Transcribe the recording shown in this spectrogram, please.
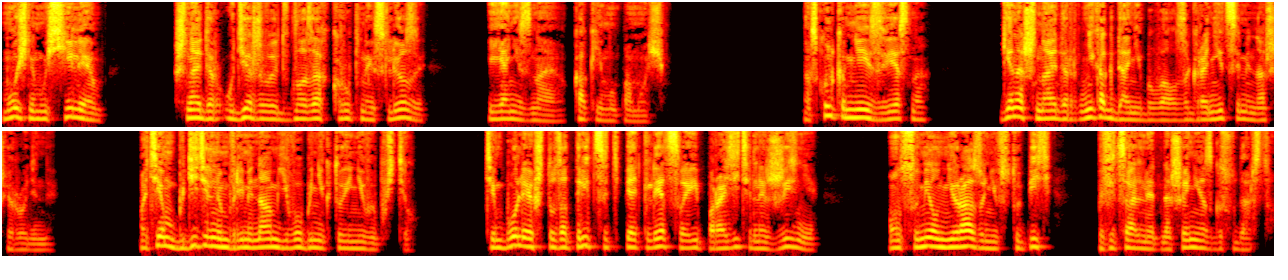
Мощным усилием Шнайдер удерживает в глазах крупные слезы, и я не знаю, как ему помочь. Насколько мне известно, Гена Шнайдер никогда не бывал за границами нашей Родины. По тем бдительным временам его бы никто и не выпустил. Тем более, что за 35 лет своей поразительной жизни он сумел ни разу не вступить в официальные отношения с государством.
